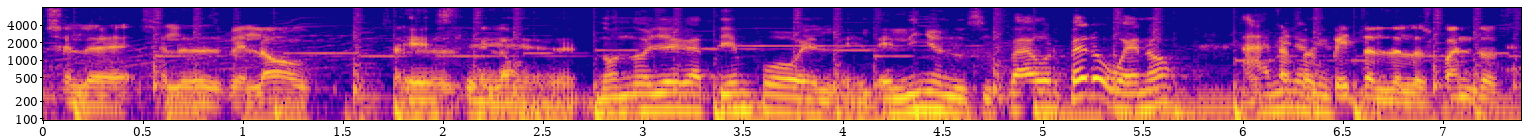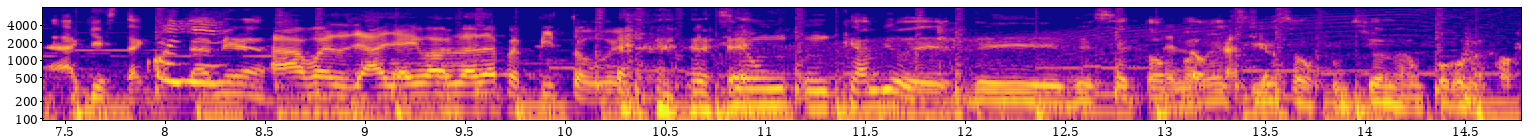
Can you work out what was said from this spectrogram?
se, le, se le desveló. Este, no, no llega a tiempo el, el, niño Lucifagor, pero bueno. Ah, está Pepito, el de los cuentos. Aquí está, aquí está, mira. Ah, bueno, ya, ya iba a hablar de Pepito, güey. un, un, cambio de, de, de setup a ver si eso funciona un poco mejor.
